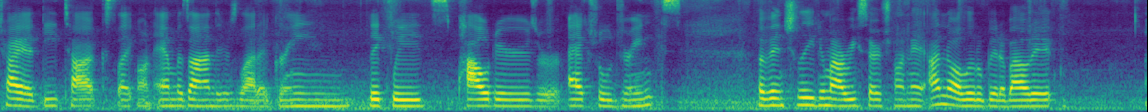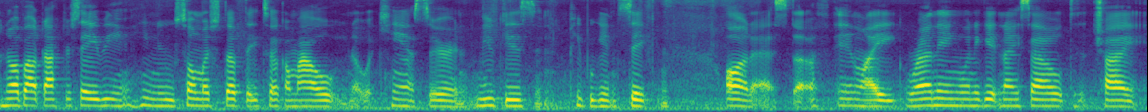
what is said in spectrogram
try a detox like on Amazon. There's a lot of green liquids, powders, or actual drinks. Eventually, do my research on it. I know a little bit about it. I know about Dr. Sebi, and he knew so much stuff. They took him out, you know, with cancer and mucus and people getting sick and all that stuff. And like running when it get nice out to try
